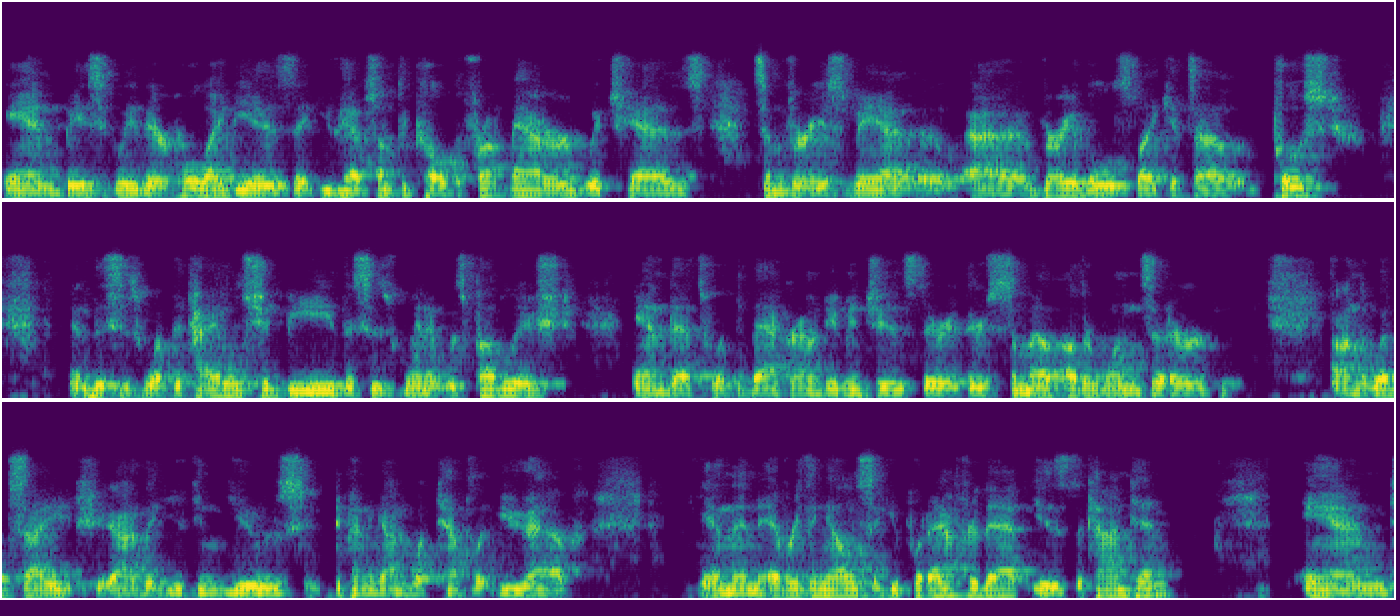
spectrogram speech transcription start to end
and basically, their whole idea is that you have something called the front matter, which has some various va- uh, variables, like it's a post, and this is what the title should be, this is when it was published, and that's what the background image is. There, there's some other ones that are on the website uh, that you can use depending on what template you have. And then everything else that you put after that is the content. And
